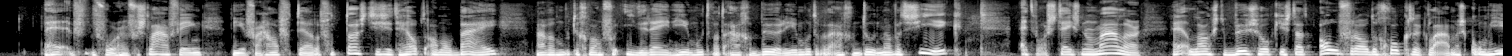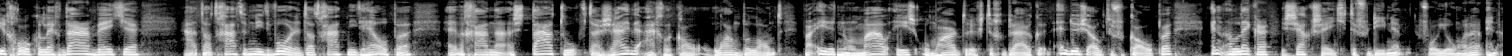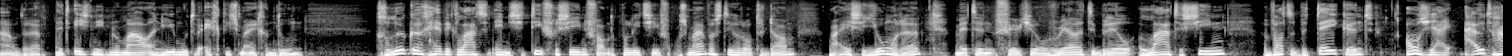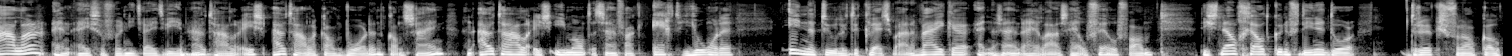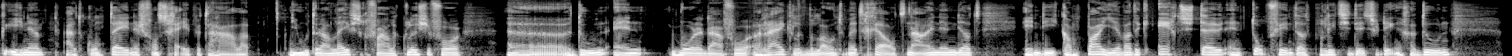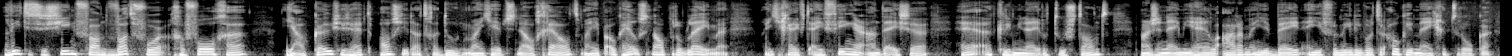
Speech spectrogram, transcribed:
voor hun verslaving, die een verhaal vertellen. Fantastisch, het helpt allemaal bij. Maar we moeten gewoon voor iedereen, hier moet wat aan gebeuren, hier moeten we wat aan gaan doen. Maar wat zie ik? Het wordt steeds normaler. langs de bushokjes staat overal de gokreclames. Kom hier gokken, leg daar een beetje ja, dat gaat hem niet worden. Dat gaat niet helpen. We gaan naar een staat toe, of daar zijn we eigenlijk al lang beland, waarin het normaal is om harddrugs te gebruiken en dus ook te verkopen. En een lekker zakcentje te verdienen voor jongeren en ouderen. Het is niet normaal en hier moeten we echt iets mee gaan doen. Gelukkig heb ik laatst een initiatief gezien van de politie, volgens mij was het in Rotterdam, waar ze jongeren met een virtual reality bril laten zien wat het betekent als jij uithaler, en even voor niet weet wie een uithaler is, uithaler kan worden, kan zijn. Een uithaler is iemand, het zijn vaak echt jongeren in natuurlijk de kwetsbare wijken, en er zijn er helaas heel veel van, die snel geld kunnen verdienen door drugs, vooral cocaïne, uit containers van schepen te halen. Je moet er een levensgevaarlijk klusje voor uh, doen en worden daarvoor rijkelijk beloond met geld. Nou, en in, dat, in die campagne, wat ik echt steun en top vind dat politie dit soort dingen gaat doen, lieten ze zien van wat voor gevolgen jouw keuzes hebt als je dat gaat doen. Want je hebt snel geld, maar je hebt ook heel snel problemen. Want je geeft één vinger aan deze hè, criminele toestand, maar ze nemen je hele arm en je been en je familie wordt er ook in meegetrokken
